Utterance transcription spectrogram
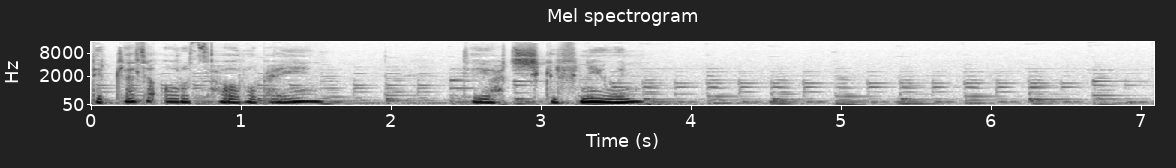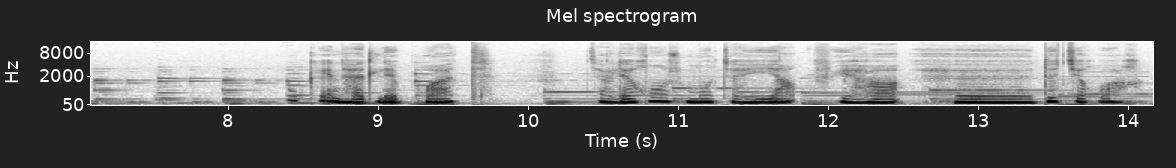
دير ثلاثة أورو تسعة وربعين تا واحد الشكل فنيون وكاين هاد les boîtes تاع les rangements تا هي فيها deux tiroirs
